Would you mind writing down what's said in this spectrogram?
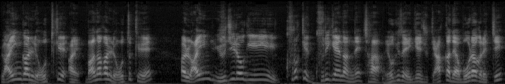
라인 관리 어떻게 아니, 만화 관리 어떻게 해? 아, 라인 유지력이 그렇게 구리게 해놨네. 자, 여기서 얘기해 줄게. 아까 내가 뭐라 그랬지?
